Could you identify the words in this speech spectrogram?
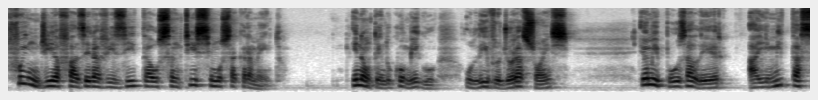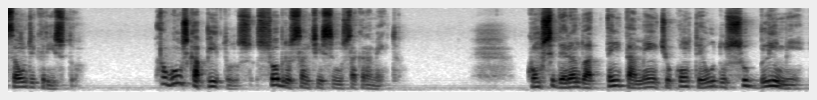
fui um dia fazer a visita ao Santíssimo Sacramento. E não tendo comigo o livro de orações, eu me pus a ler A Imitação de Cristo. Alguns capítulos sobre o Santíssimo Sacramento. Considerando atentamente o conteúdo sublime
